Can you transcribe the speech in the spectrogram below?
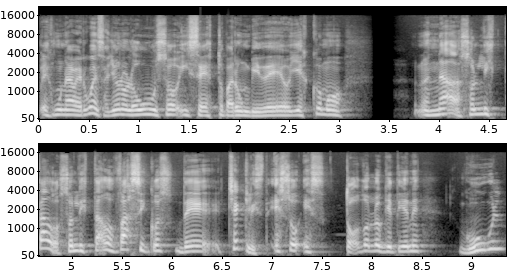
es una vergüenza. Yo no lo uso, hice esto para un video y es como no es nada, son listados, son listados básicos de checklist. Eso es todo lo que tiene Google.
